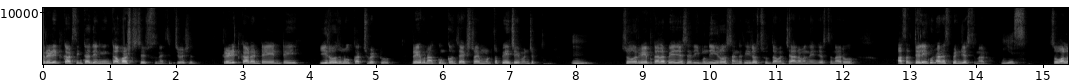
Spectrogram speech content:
క్రెడిట్ కార్డ్స్ ఇంకా దీనికి ఇంకా వర్స్ట్ చేస్తున్నాయి సిచ్యువేషన్. క్రెడిట్ కార్డ్ అంటే ఏంటి? ఈ రోజు నువ్వు ఖర్చు పెట్టు రేపు నాకు ఇంకొంచెం ఎక్స్ట్రా అమౌంట్తో పే చేయమని చెప్తున్నారు. సో రేపు కదా పే చేసేది ముందు ఈ రోజు సంగతి ఈ రోజు చూద్దామని చాలా మంది ఏం చేస్తున్నారు? అసలు తెలియకుండానే స్పెండ్ చేస్తున్నారు. సో వాళ్ళ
